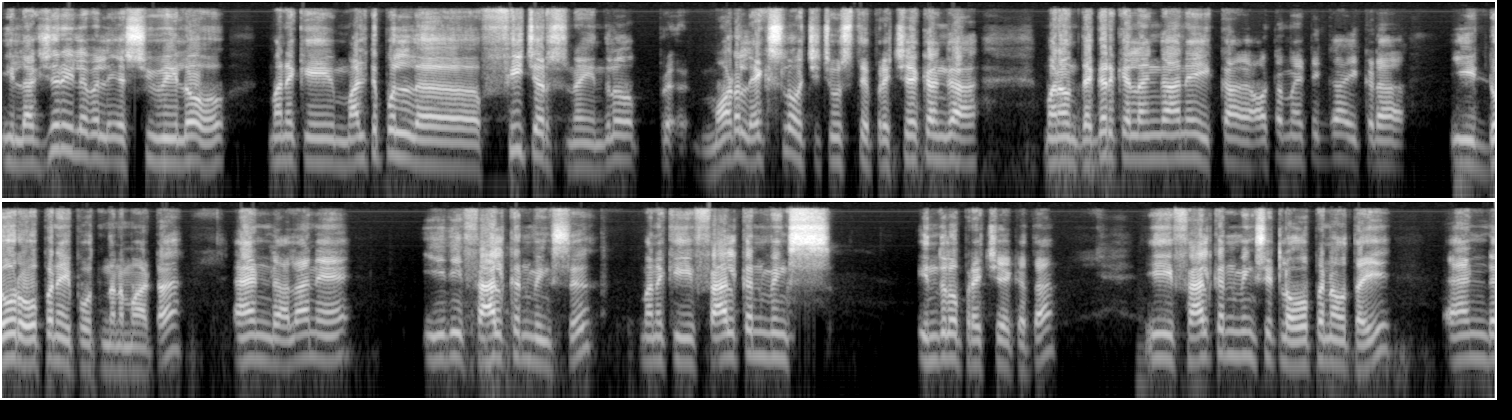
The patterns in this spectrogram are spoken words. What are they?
ఈ లగ్జరీ లెవెల్ ఎస్యూవిలో మనకి మల్టిపుల్ ఫీచర్స్ ఉన్నాయి. ఇందులో మోడల్ ఎక్స్లో వచ్చి చూస్తే ప్రత్యేకంగా మనం దగ్గరికి వెళ్ళంగానే ఇక ఆటోమేటిక్గా ఇక్కడ ఈ డోర్ ఓపెన్ అయిపోతుంది అనమాట అండ్ అలానే ఇది ఫాల్కన్ వింగ్స్ మనకి ఫాల్కన్ వింగ్స్ ఇందులో ప్రత్యేకత. ఈ ఫాల్కన్ వింగ్స్ ఇట్లా ఓపెన్ అవుతాయి. అండ్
